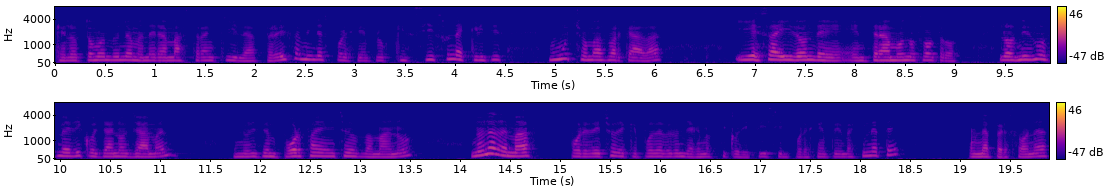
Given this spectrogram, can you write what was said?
que lo toman de una manera más tranquila, pero hay familias, por ejemplo, que sí es una crisis mucho más marcada y es ahí donde entramos nosotros. Los mismos médicos ya nos llaman y nos dicen, porfa, échenos la mano. No nada más por el hecho de que puede haber un diagnóstico difícil. Por ejemplo, imagínate una persona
